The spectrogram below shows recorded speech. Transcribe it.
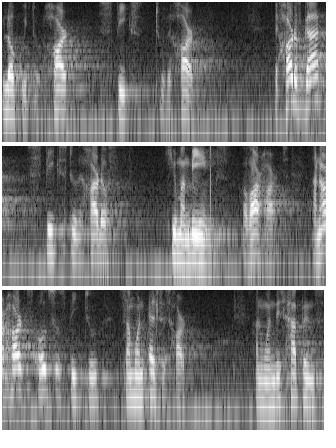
loquitur. Heart speaks to the heart. The heart of God speaks to the heart of human beings, of our hearts. And our hearts also speak to someone else's heart. And when this happens,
